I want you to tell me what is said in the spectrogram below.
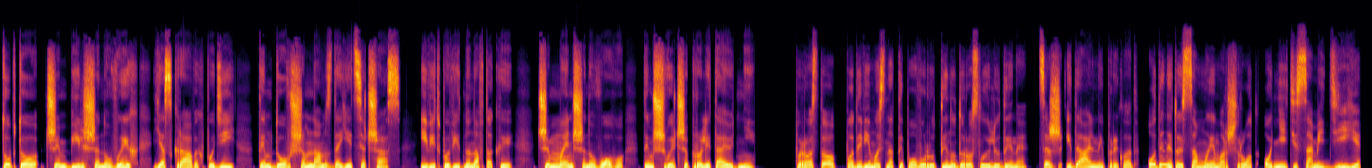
Тобто, чим більше нових, яскравих подій, тим довшим нам здається час. І, відповідно, навтаки, чим менше нового, тим швидше пролітають дні. Просто подивімось на типову рутину дорослої людини. Це ж ідеальний приклад. Один і той самий маршрут, одні й ті самі дії,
